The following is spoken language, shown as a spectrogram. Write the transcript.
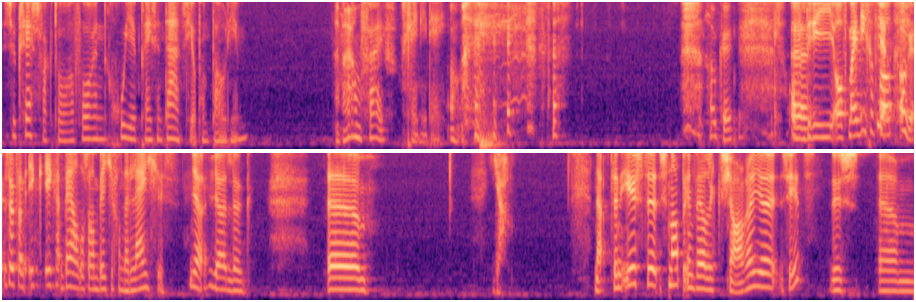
succesfactoren voor een goede presentatie op een podium? En waarom vijf? Geen idee. Oké. Of Eh, drie, of maar in ieder geval, ja, oké. een soort van, ik, ik ben altijd wel een beetje van de lijstjes. Ja, ja, leuk. Ehm, ja. Nou, ten eerste snap in welk genre je zit. Dus ehm,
